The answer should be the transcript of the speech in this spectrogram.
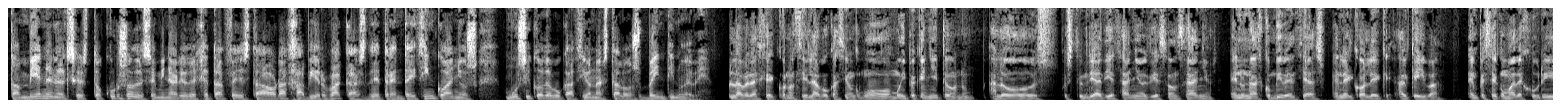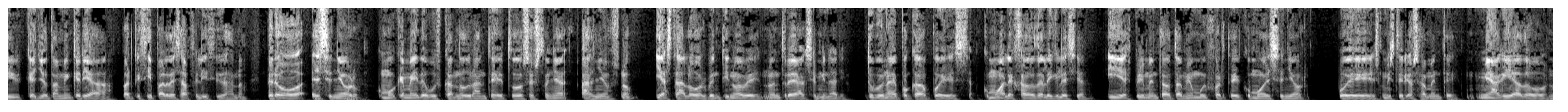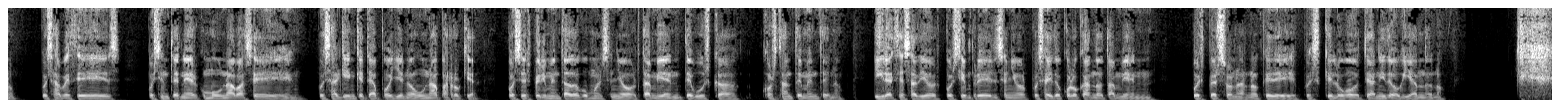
También en el sexto curso del seminario de Getafe está ahora Javier Vacas, de 35 años, músico de vocación hasta los 29. La verdad es que conocí la vocación como muy pequeñito, ¿no? A los, pues tendría 10 años, 10, 11 años, en unas convivencias en el cole al que iba, empecé como a descubrir que yo también quería participar de esa felicidad, ¿no? Pero el Señor como que me ha ido buscando durante todos estos años, ¿no? Y hasta los 29 no entré al seminario. Tuve una época pues como alejado de la iglesia y he experimentado también muy fuerte como el Señor pues misteriosamente me ha guiado, ¿no? Pues a veces, pues sin tener como una base, pues alguien que te apoye, ¿no? Una parroquia, pues he experimentado como el Señor también te busca constantemente, ¿no? Y gracias a Dios, pues siempre el Señor pues ha ido colocando también pues personas, ¿no? Que pues que luego te han ido guiando, ¿no?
